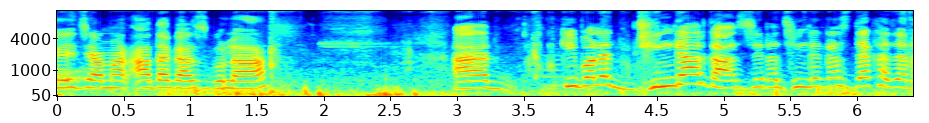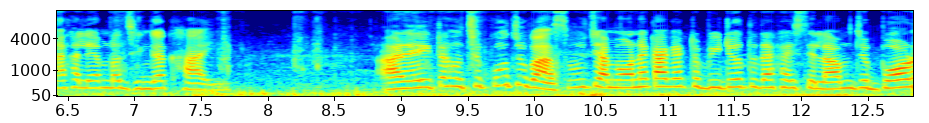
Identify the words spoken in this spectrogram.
এই যে আমার আদা গাছগুলা। আর কি বলে, ঝিঙ্গা গাছ, যেটা ঝিঙ্গা গাছ দেখা যায় না, খালি আমরা ঝিঙ্গা খাই। আর এইটা হচ্ছে কচু গাছ। বুঝছি আমি অনেক আগে একটা ভিডিওতে দেখাইছিলাম যে বড়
